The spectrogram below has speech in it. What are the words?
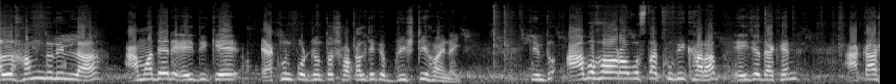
আলহামদুলিল্লাহ আমাদের এইদিকে এখন পর্যন্ত সকাল থেকে বৃষ্টি হয় নাই। কিন্তু আবহাওয়ার অবস্থা খুবই খারাপ। এই যে দেখেন আকাশ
